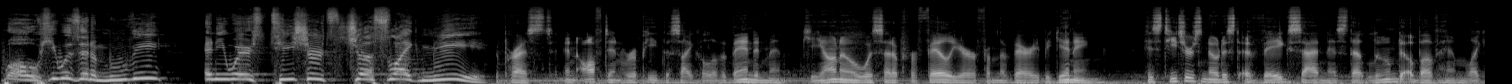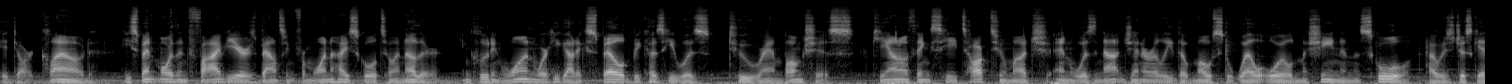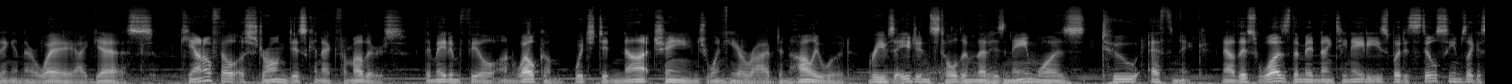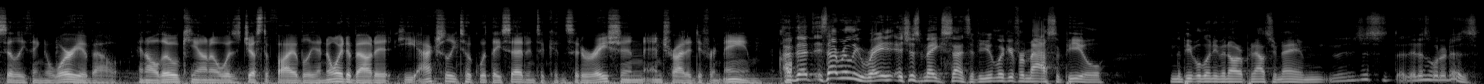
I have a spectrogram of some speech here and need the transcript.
whoa, he was in a movie and he wears t-shirts just like me. depressed and often repeat the cycle of abandonment. Keanu was set up for failure from the very beginning. His teachers noticed a vague sadness that loomed above him like a dark cloud. He spent more than five years bouncing from one high school to another, including one where he got expelled because he was too rambunctious. Keanu thinks he talked too much and was not generally the most well oiled machine in the school. I was just getting in their way, I guess. Keanu felt a strong disconnect from others. They made him feel unwelcome, which did not change when he arrived in Hollywood. Reeves' agents told him that his name was too ethnic. Now, this was the mid 1980s, but it still seems like a silly thing to worry about. And although Keanu was justifiably annoyed about it, he actually took what they said into consideration and tried a different name. Uh, and that, is that really race? It just makes sense if you're looking for mass appeal, and the people don't even know how to pronounce your name. It's just it is what it is.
